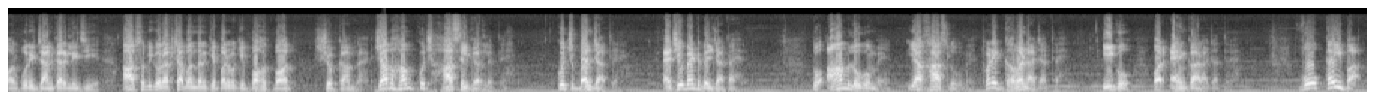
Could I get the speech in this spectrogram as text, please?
और पूरी जानकारी लीजिए। आप सभी को रक्षाबंधन के पर्व की बहुत बहुत शुभकामनाएँ। जब हम कुछ हासिल कर लेते हैं, कुछ बन जाते हैं अचीवमेंट मिल जाता है तो आम लोगों में या खास लोगों में थोड़े घमंड आ जाता है। ईगो और अहंकार आ जाता है। वो कई बार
